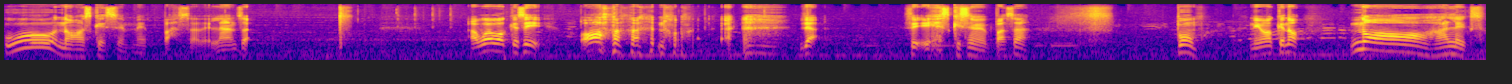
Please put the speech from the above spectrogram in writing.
Uh, no, es que se me pasa de lanza. A huevo que sí. Oh, no. ya. Sí, es que se me pasa. Pum. Ni modo que no. No, Alex.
